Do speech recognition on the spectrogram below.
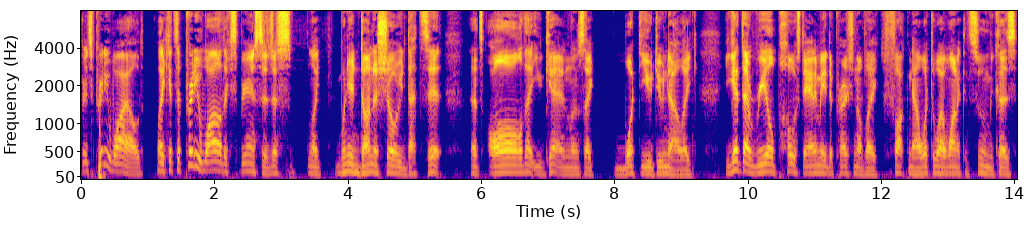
it's pretty wild. Like it's a pretty wild experience to just like when you're done a show, that's it. That's all that you get, and it's like, what do you do now? Like, you get that real post anime depression of like, fuck, now what do I want to consume? Because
